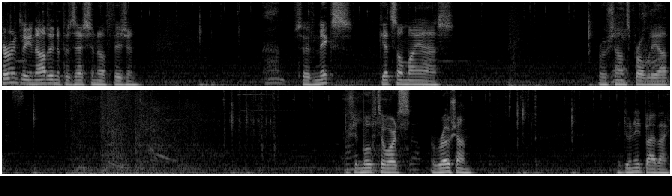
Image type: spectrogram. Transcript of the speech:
currently not in a possession of vision. So if Nyx gets on my ass, Roshan's probably up. We should move towards Roshan. We do need buyback.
